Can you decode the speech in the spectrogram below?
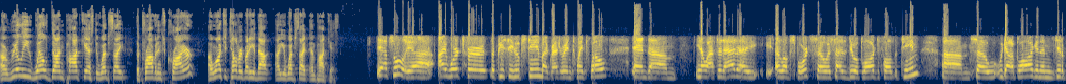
a really well done podcast and website, The Providence Crier. Uh, why don't you tell everybody about uh, your website and podcast? Yeah, absolutely. Uh, I worked for the PC Hoops team. I graduated in 2012, and um, you know, after that, I I love sports, so I decided to do a blog to follow the team. Um, so we got a blog, and then did a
